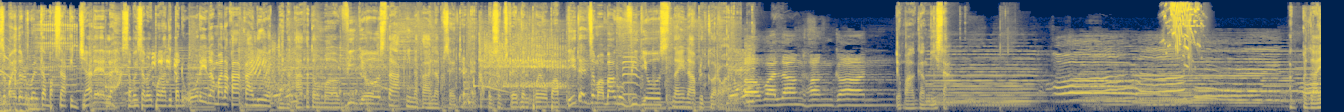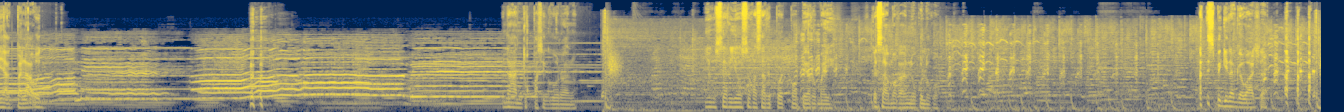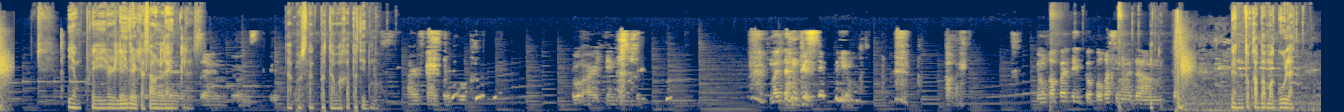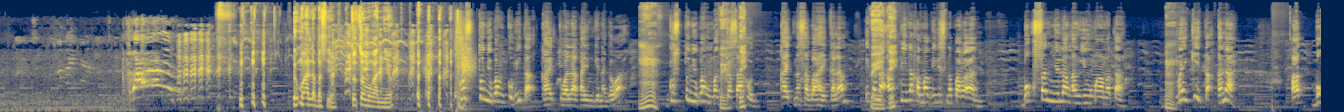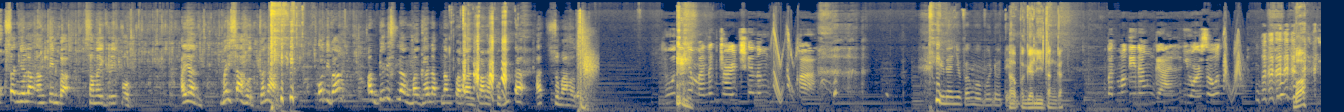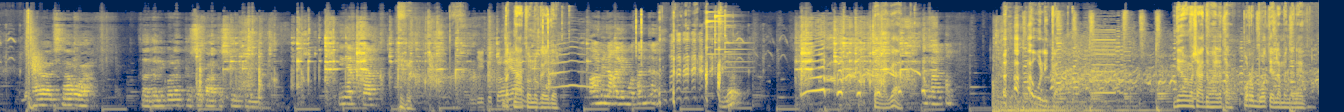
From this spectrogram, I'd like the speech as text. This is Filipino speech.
is up idol? Welcome back sa akin channel. Sabay-sabay po natin panuorin ang mga nakakaliw at mga nakakatawang mga videos na aking nakalap sa internet. Kung subscribe na po kayo pa-updated sa mga bagong videos na ina-upload ko araw Ah, walang hanggan. Yung mga misa. Agpadaya, agpalaod. Naantok pa siguro ano. Yung seryoso ka sa report mo pero may kasama kang luko-luko. At least may ginagawa siya. yung prayer leader ka sa online class. Tapos nagpatawa kapatid mo. Who, in heaven. Madam, ko yung... Okay. Yung kapatid ko po kasi madam, Ganito ka ba magulat? Lumalabas yun. Tutumungan nyo. Gusto nyo bang kumita kahit wala kayong ginagawa? Hmm. Gusto nyo bang magkasahod kahit nasa bahay ka lang? Ito na Pwede. ang pinakamabilis na paraan. Buksan nyo lang ang iyong mga mata. Hmm. May kita ka na. At buksan nyo lang ang timba sa may gripo. Ayan, may sahod ka na. o di ba? Ang bilis lang maghanap ng paraan para kumita at sumahod. Buti naman, nag-charge ka ng ka. Tingnan niyo pag bubunutin. Kapagalitan ka. Ba't mo tinanggal? You're so... Ba? Ay, alis na ako ah. Dadali ko lang itong sapatos ko nito. Ingat ka. Ba't natunog idol? Baka may nakalimutan ka. Ano? Talaga. Ano? Uli ka. Hindi naman masyadong halatang. Puro bote laman niya na ito.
